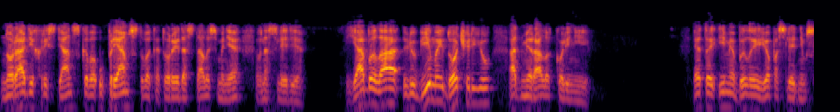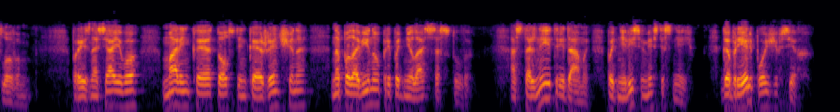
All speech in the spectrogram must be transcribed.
но ради христианского упрямства, которое досталось мне в наследие. Я была любимой дочерью адмирала Колиньи. Это имя было ее последним словом. Произнося его, маленькая толстенькая женщина наполовину приподнялась со стула. Остальные три дамы поднялись вместе с ней. Габриэль позже всех.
